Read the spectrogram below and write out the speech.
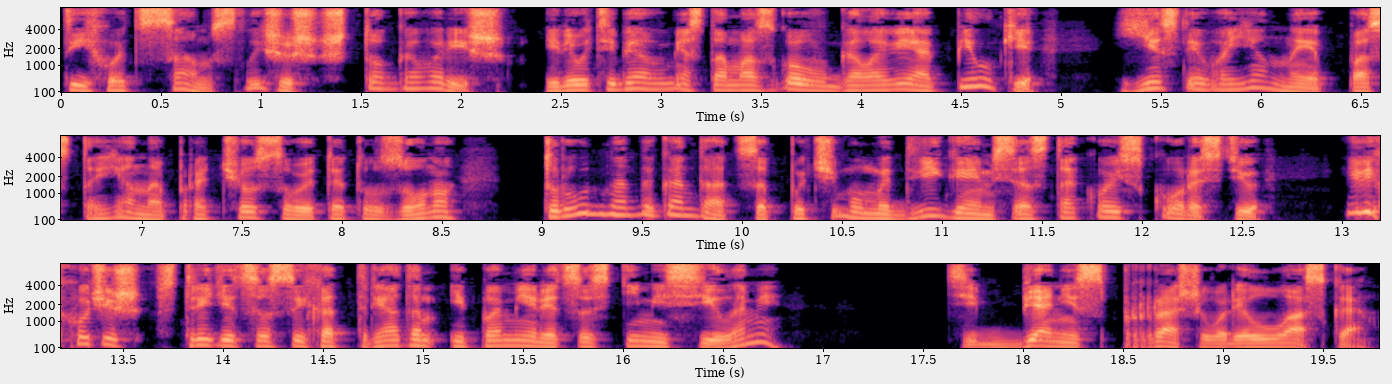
Ты хоть сам слышишь, что говоришь? Или у тебя вместо мозгов в голове опилки? Если военные постоянно прочесывают эту зону, трудно догадаться, почему мы двигаемся с такой скоростью. Или хочешь встретиться с их отрядом и помериться с ними силами? Тебя не спрашивали, ласка,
